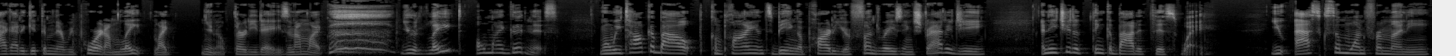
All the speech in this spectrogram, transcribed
I got to get them their report. I'm late like, you know, 30 days. And I'm like, oh, you're late? Oh my goodness. When we talk about compliance being a part of your fundraising strategy, I need you to think about it this way. You ask someone for money,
